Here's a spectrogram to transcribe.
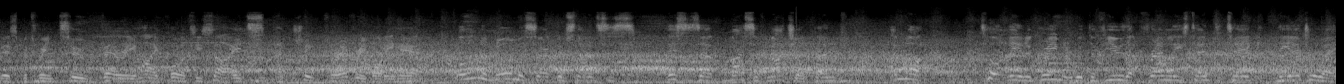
this between two very high-quality sides. A treat for everybody here. Well, under normal circumstances, this is a massive matchup, and I'm not totally in agreement with the view that friendlies tend to take the edge away.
